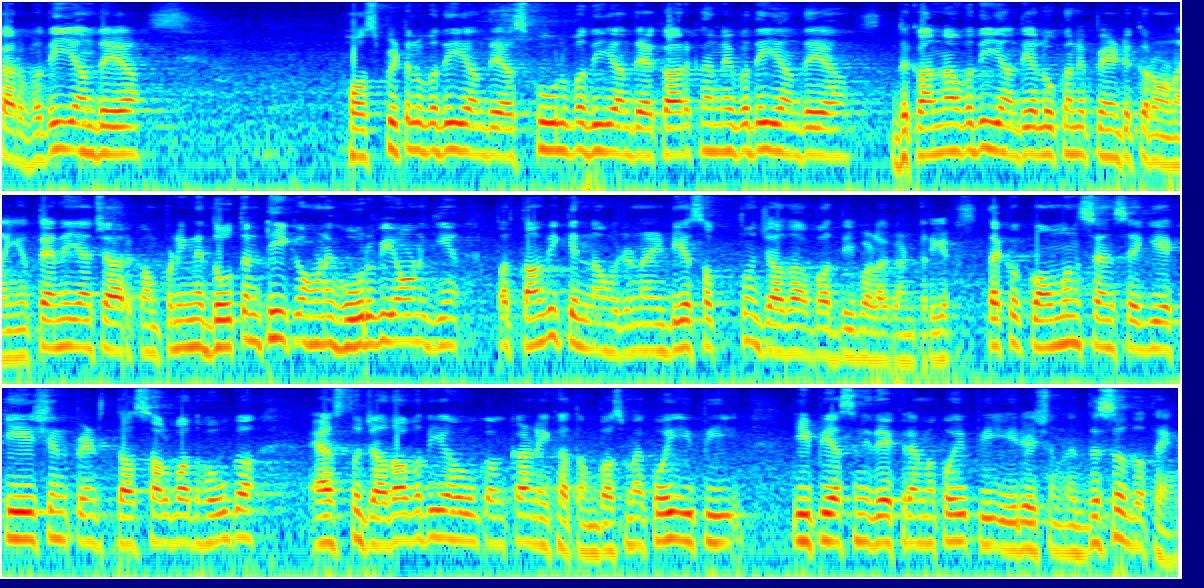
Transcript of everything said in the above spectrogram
ਘਰ ਵਧੀ ਜਾਂਦੇ ਆ ਹਸਪੀਟਲ ਵਧੀ ਜਾਂਦੇ ਆ ਸਕੂਲ ਵਧੀ ਜਾਂਦੇ ਆ, ਕਾਰਖਾਨੇ ਵਧੀ ਜਾਂਦੇ ਆ, ਦੁਕਾਨਾਂ ਵਧੀ ਜਾਂਦੀਆਂ, ਲੋਕਾਂ ਨੇ ਪੇਂਟ ਕਰਾਉਣਾ ਹੀ ਆ। ਤਿੰਨ ਜਾਂ ਚਾਰ ਕੰਪਨੀ ਨੇ, ਦੋ ਤਿੰਨ ਠੀਕ ਆ, ਹੁਣੇ ਹੋਰ ਵੀ ਆਉਣਗੀਆਂ, ਪਰ ਤਾਂ ਵੀ ਕਿੰਨਾ ਹੋ ਜਾਣਾ ਇੰਡੀਆ ਸਭ ਤੋਂ ਜ਼ਿਆਦਾ ਆਬਾਦੀ ਵਾਲਾ ਕੰਟਰੀ ਹੈ ਤਾਂ ਇੱਕ ਕਾਮਨ ਸੈਂਸ ਹੈਗੀ ਹੈ ਕਿ ਏਸ਼ੀਅਨ ਪੇਂਟਸ 10 ਸਾਲ ਬਾਅਦ ਹੋਊਗਾ, ਇਸ ਤੋਂ ਜ਼ਿਆਦਾ ਵਧੀਆ ਹੋਊਗਾ, ਕਹਾਣੀ ਖਤਮ, ਬਸ ਮੈਂ ਕੋਈ ਈਪੀ ਈਪੀਐਸ ਨਹੀਂ ਦੇਖ ਰਿਹਾ, ਮੈਂ ਕੋਈ ਪੀ ਈਰੇਸ਼ਨ ਦਿਸ ਇਜ਼ ਦਾ ਥਿੰਗ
